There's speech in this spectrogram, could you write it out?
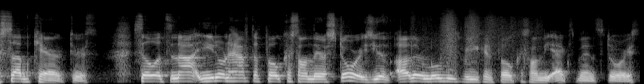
sub characters. So it's not, you don't have to focus on their stories. You have other movies where you can focus on the X Men stories.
